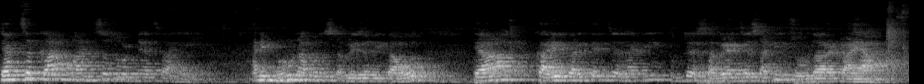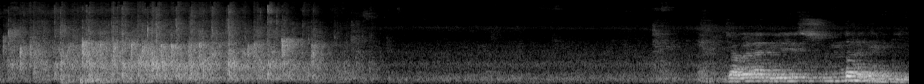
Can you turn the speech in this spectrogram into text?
त्यांचं काम माणसं जोडण्याचं आहे. आणि म्हणून आपण सगळेजण येत आहोत त्या कार्यकर्त्यांच्यासाठी तुमच्या सगळ्यांच्यासाठी जोरदार टाळ्या. जगाला दिलेली सुंदर देणगी.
